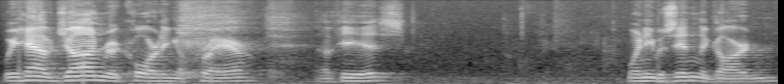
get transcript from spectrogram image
we have John recording a prayer of his when he was in the garden.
